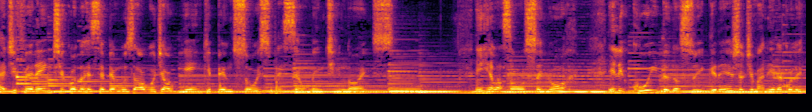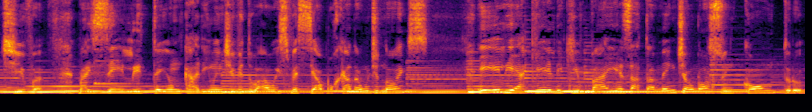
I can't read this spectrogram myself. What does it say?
É diferente quando recebemos algo de alguém que pensou especialmente em nós. Em relação ao Senhor, Ele cuida da sua igreja de maneira coletiva, mas Ele tem um carinho individual e especial por cada um de nós. Ele é aquele que vai exatamente ao nosso encontro,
